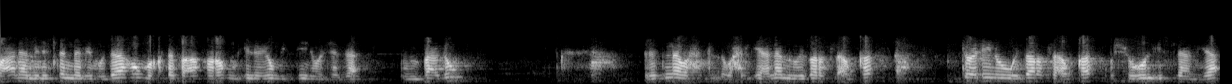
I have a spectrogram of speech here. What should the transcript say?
وعلى من استنى بهداهم واقتفى أثرهم إلى يوم الدين والجزاء. من بعد جدنا واحد, واحد إعلام من وزارة الأوقاف. تعلن وزارة الأوقاف والشؤون الإسلامية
